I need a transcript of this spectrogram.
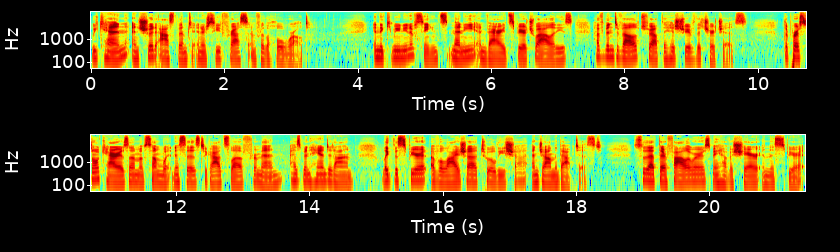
We can and should ask them to intercede for us and for the whole world. In the communion of saints, many and varied spiritualities have been developed throughout the history of the churches. The personal charism of some witnesses to God's love for men has been handed on, like the spirit of Elijah to Elisha and John the Baptist, so that their followers may have a share in this spirit.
